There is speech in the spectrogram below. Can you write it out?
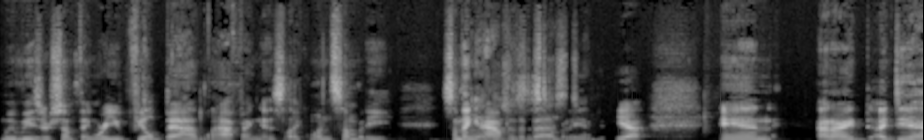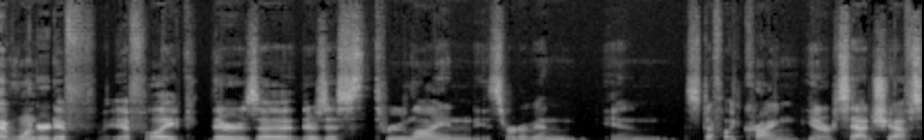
movies or something where you feel bad laughing is like when somebody something yeah, happens to best. somebody. And, yeah, and and I I do have wondered if if like there's a there's this through line sort of in in stuff like crying you know sad chefs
